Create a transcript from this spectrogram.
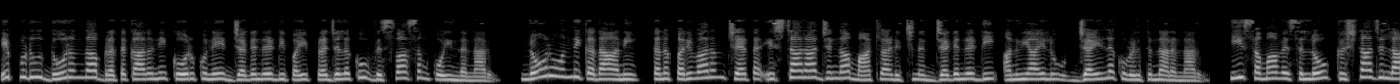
ఎప్పుడూ దూరంగా బ్రతకాలని కోరుకునే జగన్ రెడ్డిపై ప్రజలకు విశ్వాసం పోయిందన్నారు. నోరు ఉంది కదా అని తన పరివారం చేత ఇష్టారాజ్యంగా మాట్లాడిచ్చిన జగన్ రెడ్డి అనుయాయులు జైళ్ళకు వెళుతున్నారన్నారు. ఈ సమావేశంలో కృష్ణా జిల్లా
